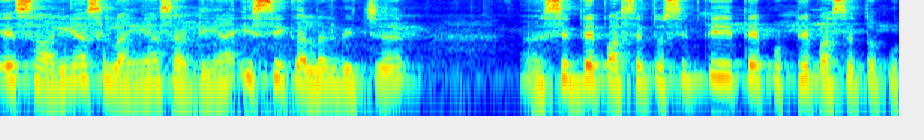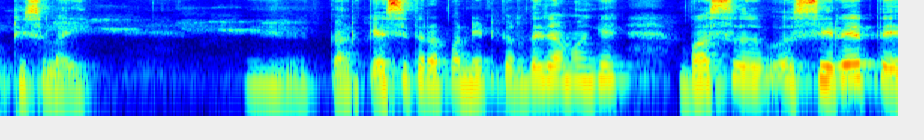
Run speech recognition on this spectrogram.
ਇਹ ਸਾਰੀਆਂ ਸਿਲਾਈਆਂ ਸਾਡੀਆਂ ਇਸੇ ਕਲਰ ਵਿੱਚ ਸਿੱਧੇ ਪਾਸੇ ਤੋਂ ਸਿੱਧੀ ਤੇ ਪੁੱਠੇ ਪਾਸੇ ਤੋਂ ਪੁੱਠੀ ਸਿਲਾਈ। ਕਰਕੇ ਇਸੇ ਤਰ੍ਹਾਂ ਆਪਾਂ ਨਿਟ ਕਰਦੇ ਜਾਵਾਂਗੇ। ਬਸ ਸਿਰੇ ਤੇ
